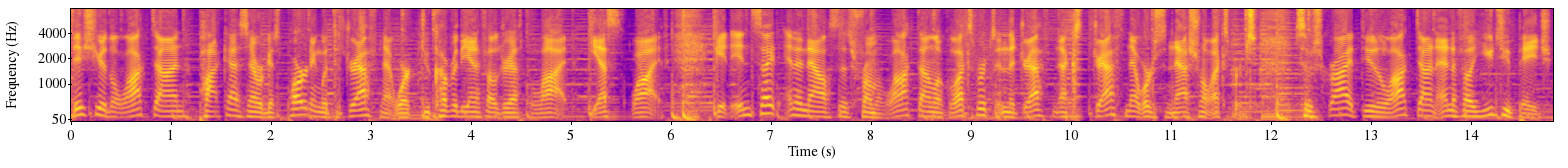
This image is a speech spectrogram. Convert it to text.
this year, the Locked On Podcast Network is partnering with the Draft Network to cover the NFL Draft live. Yes, live. Get insight and analysis from Locked On local experts and the Draft Next Draft Network's national experts. Subscribe through the Locked On NFL YouTube page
